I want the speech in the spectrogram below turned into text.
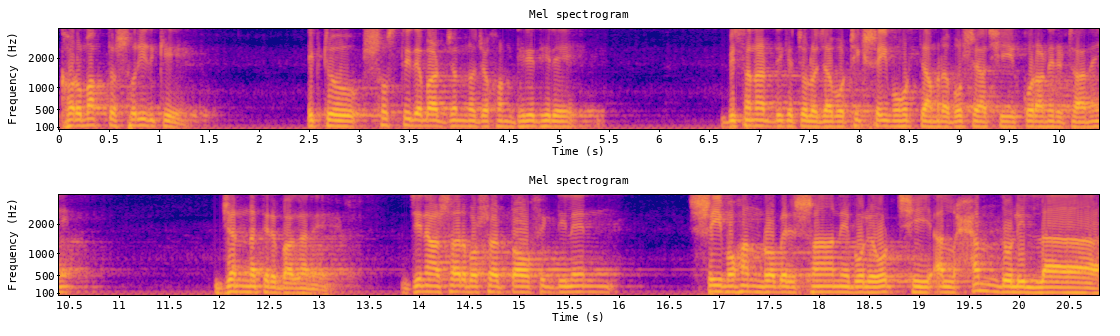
ঘরমাক্ত শরীরকে একটু স্বস্তি দেবার জন্য যখন ধীরে ধীরে বিছানার দিকে চলে যাব, ঠিক সেই মুহূর্তে আমরা বসে আছি কোরআনের টানে, জান্নাতের বাগানে। যিনি আসার বসার তৌফিক দিলেন, সেই মহান রবের শানে বলে উঠছি, আলহামদুলিল্লাহ।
